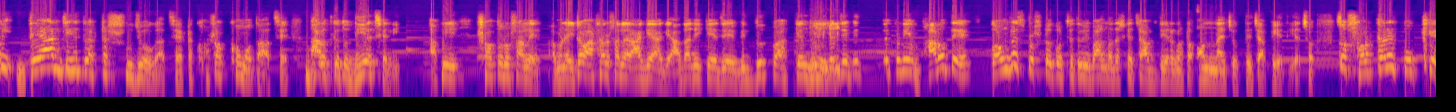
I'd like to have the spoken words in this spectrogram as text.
ওই দেয়ার যেহেতু একটা সুযোগ আছে, একটা সক্ষমতা আছে, ভারতকে তো দিয়েছেনই। আপনি সতেরো সালে মানে এটাও আঠারো সালের আগে আগে, আদানিকে যে বিদ্যুৎ কেন্দ্র যে বিদ্যুৎ নিয়ে ভারতে কংগ্রেস প্রশ্ন করছে, তুমি বাংলাদেশকে চাপ দিয়ে একটা অন্যায় চুক্তি চাপিয়ে দিয়েছ। তো সরকারের পক্ষে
